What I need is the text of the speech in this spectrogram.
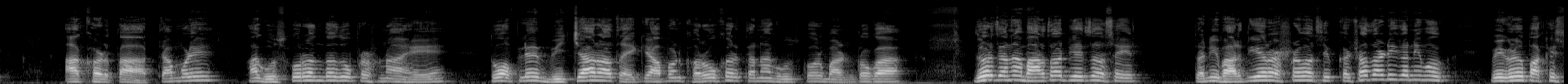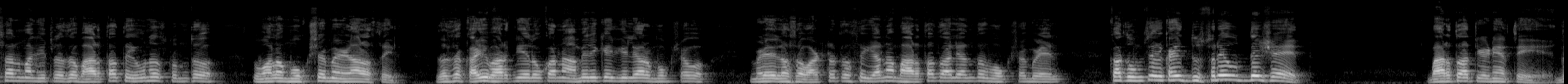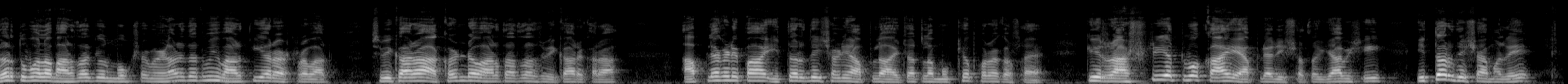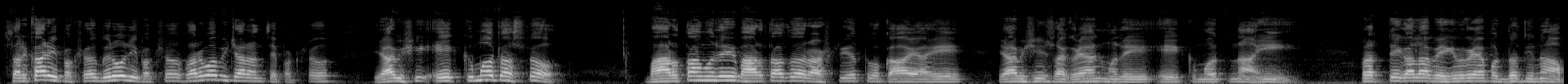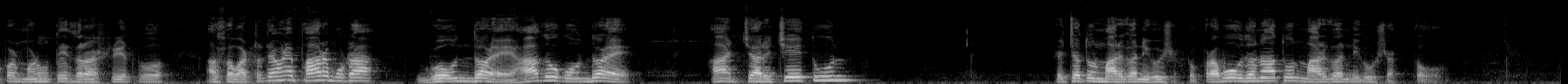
आखडतात. त्यामुळे हा घुसखोरांचा जो प्रश्न आहे तो आपल्या विचारात आहे की आपण खरोखर त्यांना घुसखोर मानतो का? जर त्यांना भारतात यायचं असेल त्यांनी भारतीय राष्ट्रवासी कशासाठी त्यांनी मग वेगळं पाकिस्तान मागितलं? जर भारतात येऊनच तुमचं तुम्हाला मोक्ष मिळणार असेल जसं काही भारतीय लोकांना अमेरिकेत गेल्यावर मोक्ष मिळेल असं वाटतं तसं यांना भारतात आल्यानंतर मोक्ष मिळेल. का तुमचे काही दुसरे उद्देश आहेत? भारतात येण्याचे. जर तुम्हाला भारतात येऊन मोक्ष मिळणार आहे तर तुम्ही भारतीय राष्ट्रवाद स्वीकारा अखंड भारताचा स्वीकार करा. आपल्याकडे पहा इतर देश आणि आपला याच्यातला मुख्य फरक असा आहे की राष्ट्रीयत्व काय आहे आपल्या देशाचं? याविषयी इतर देशामध्ये सरकारी पक्ष विरोधी पक्ष सर्व विचारांचे पक्ष याविषयी एकमत असतं. भारतामध्ये भारताचं राष्ट्रीयत्व काय आहे याविषयी सगळ्यांमध्ये एकमत नाही. प्रत्येकाला वेगवेगळ्या पद्धतीनं आपण म्हणू तेच राष्ट्रीयत्व. असं वाटतं. त्यामुळे फार मोठा गोंधळ आहे. हा जो गोंधळ आहे हा चर्चेतून ह्याच्यातून मार्ग निघू शकतो. प्रबोधनातून मार्ग निघू शकतो.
